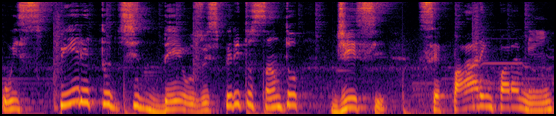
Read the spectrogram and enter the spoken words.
o Espírito de Deus, o Espírito Santo, disse: Separem para mim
